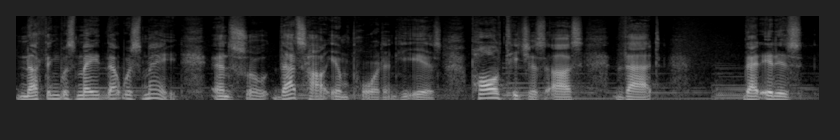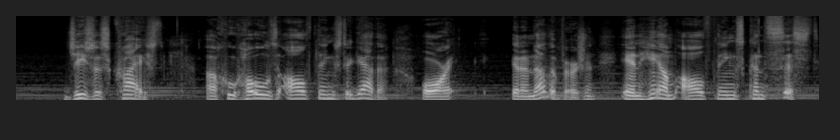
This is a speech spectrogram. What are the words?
nothing was made that was made. And so that's how important he is. Paul teaches us that, that it is Jesus Christ uh, who holds all things together, or in another version, in him all things consist.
